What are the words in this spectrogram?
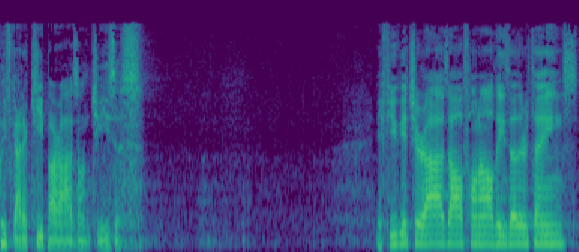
We've got to keep our eyes on Jesus. If you get your eyes off on all these other things,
